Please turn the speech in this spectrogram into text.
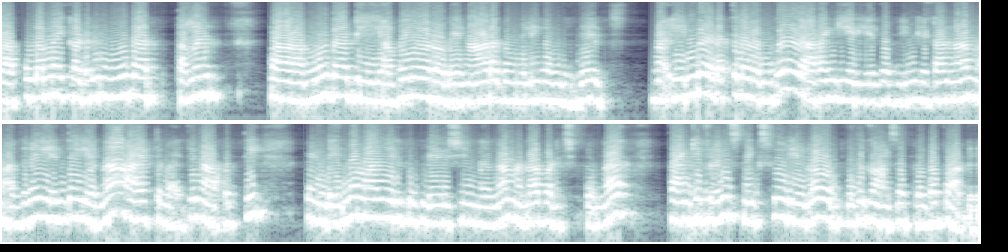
ஆஹ் புலமை கடல் மூதா தமிழ் ஆஹ் மூதாட்டி அவையாருடைய நாடகம் வெளிவந்தது? எந்த இடத்துல வந்து அரங்கேறியது அப்படின்னு கேட்டாங்கன்னா மதுரை எந்த இயர்னா ஆயிரத்தி தொள்ளாயிரத்தி நாற்பத்தி ரெண்டு. இந்த மாதிரி இருக்கக்கூடிய விஷயங்கள்லாம் நல்லா படிச்சுக்கோங்க. தேங்க்யூ ஃப்ரெண்ட்ஸ் நெக்ஸ்ட் வீடியோல ஒரு புது கான்செப்டோட பாட்டு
